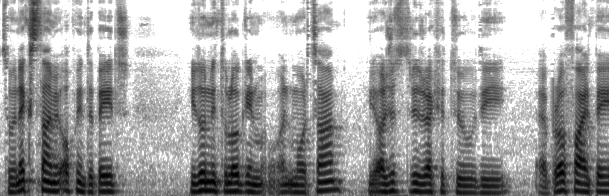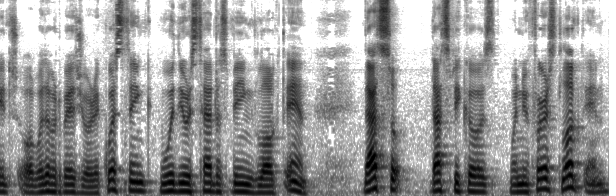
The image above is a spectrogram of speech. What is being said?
So next time you open the page, you don't need to log in one more time. You are just redirected to the uh, profile page or whatever page you're requesting with your status being logged in. That's that's because when you first logged in,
